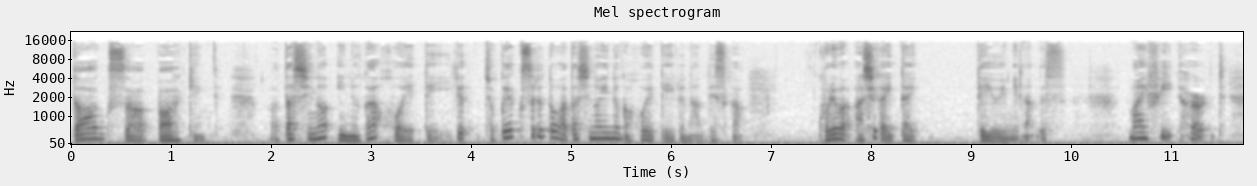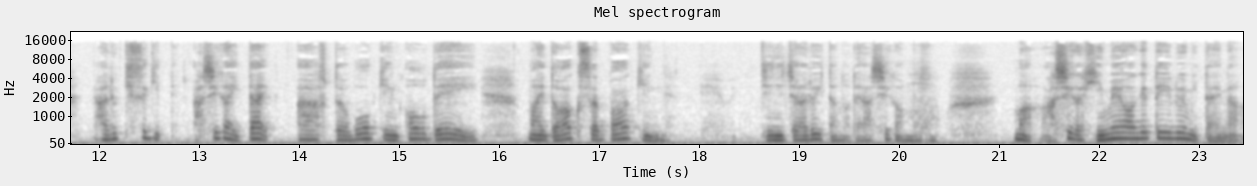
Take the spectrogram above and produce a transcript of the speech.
dogs are barking」私の犬が吠えている。直訳すると私の犬が吠えているなんですがこれは足が痛いっていう意味なんです。My feet hurt 歩きすぎて足が痛い。After walking all day my dogs are barking. 一日歩いたので足がもうまあ足が悲鳴を上げているみたいな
